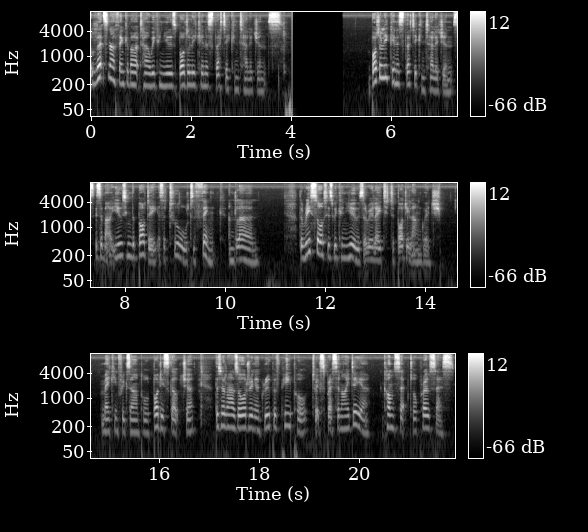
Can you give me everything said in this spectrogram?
Let's now think about how we can use bodily kinesthetic intelligence. Bodily kinesthetic intelligence is about using the body as a tool to think and learn. The resources we can use are related to body language, making, for example, body sculpture that allows ordering a group of people to express an idea, concept or process.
